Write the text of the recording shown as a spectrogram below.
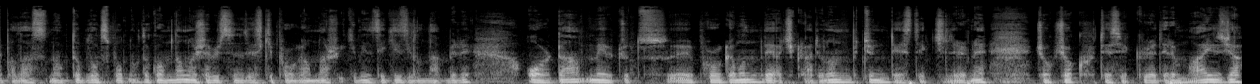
iPalas.blogspot.com'dan ulaşabilirsiniz. Eski programlar 2008 yılından beri orada mevcut e, programın ve Açık Radyo'nun bütün destekçilerine çok çok teşekkür ederim. Ayrıca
